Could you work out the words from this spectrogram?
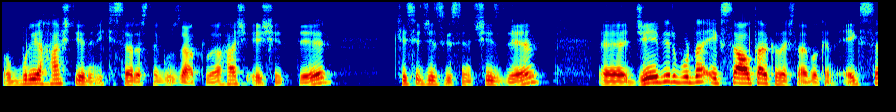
Buraya h diyelim ikisi arasındaki uzaklığı. h eşittir. Kesir çizgisini çizdim. Ee, C1 burada eksi 6 arkadaşlar. Bakın eksi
